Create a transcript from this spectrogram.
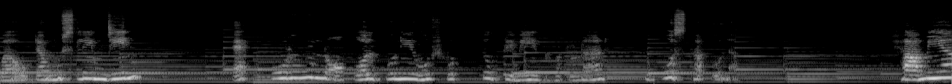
বা ওটা মুসলিম জিন, এক করুণ অকল্পনীয় সত্য প্রেমের ঘটনার উপস্থাপনা। স্বামীয়া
